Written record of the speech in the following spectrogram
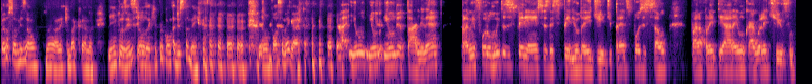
pela sua visão, né? Olha que bacana. E inclusive Sim. estamos aqui por conta disso também. Não posso negar. Ah, e, um, e, um, e um detalhe, né? para mim foram muitas experiências nesse período aí de, de predisposição para pleitear aí um cargo eletivo.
